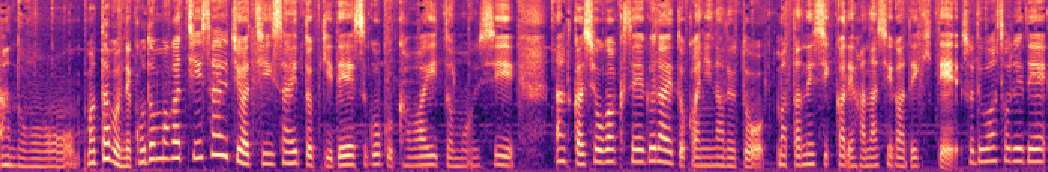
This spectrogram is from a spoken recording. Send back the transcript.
あのまあ、多分ね子供が小さいうちは小さい時ですごく可愛いと思うしなんか小学生ぐらいとかになるとまたねしっかり話ができてそれはそれで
